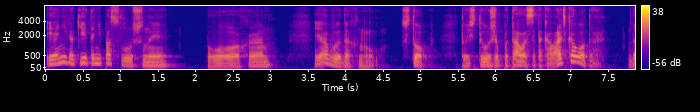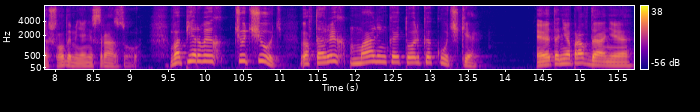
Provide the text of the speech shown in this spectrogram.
и они какие-то непослушные. Плохо. Я выдохнул. Стоп. То есть ты уже пыталась атаковать кого-то? Дошло до меня не сразу. Во-первых, чуть-чуть. Во-вторых, маленькой только кучке. Это не оправдание,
